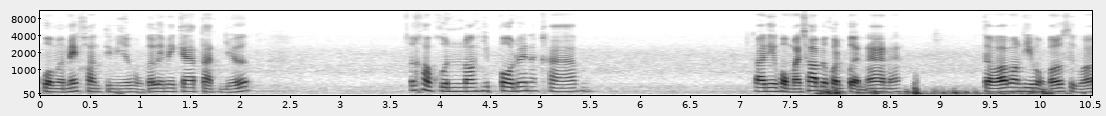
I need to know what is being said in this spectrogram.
กลัวมันไม่คอนติเนียผมก็เลยไม่กล้าตัดเยอะก็ขอบคุณน้องฮิปโปด้วยนะครับ ตอนนี้ผมมาชอบเป็นคนเปิดหน้านะ แต่ว่าบางทีผมก็รู้สึกว่า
